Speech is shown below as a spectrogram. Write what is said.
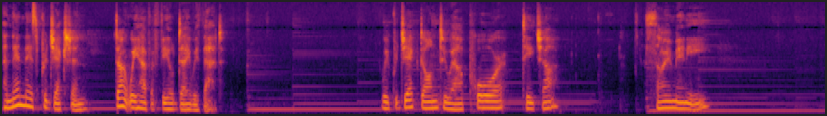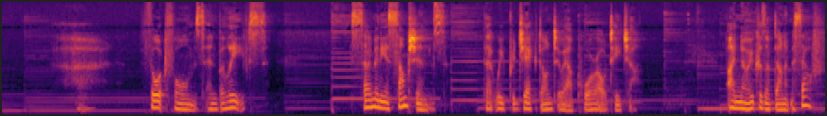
And then there's projection. Don't we have a field day with that? We project onto our poor teacher so many uh, thought forms and beliefs, so many assumptions that we project onto our poor old teacher. I know because I've done it myself.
